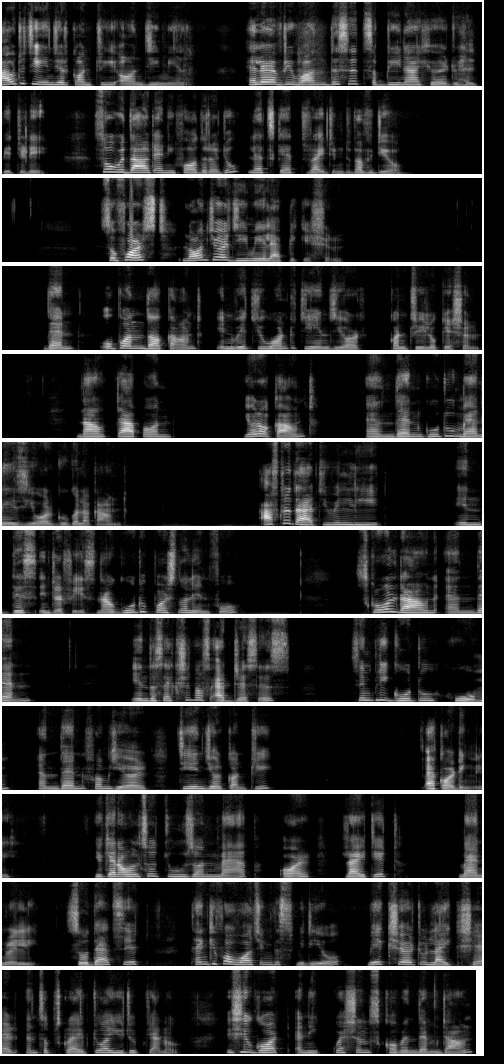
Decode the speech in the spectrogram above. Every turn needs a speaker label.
Speaker 1: how to change your country on Gmail. Hello everyone, this is Sabrina here to help you today. So without any further ado, let's get right into the video. So first, launch your Gmail application. Then open the account in which you want to change your country location. Now tap on your account and then go to manage your Google account. After that, you will lead in this interface. Now go to personal info, scroll down and then in the section of addresses, simply go to home and then from here change your country accordingly. You can also choose on map or write it manually. So that's it. Thank you for watching this video. Make sure to like, share and subscribe to our YouTube channel. If you got any questions, comment them down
